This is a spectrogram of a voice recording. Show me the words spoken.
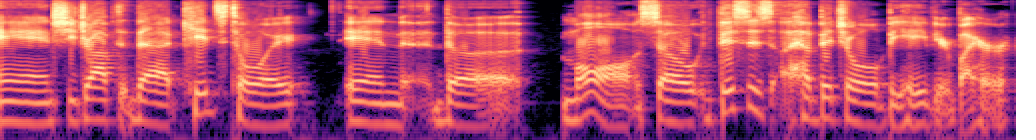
and she dropped that kid's toy in the mall. So this is habitual behavior by her,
